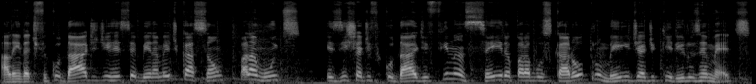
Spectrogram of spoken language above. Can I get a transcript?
Além da dificuldade de receber a medicação, para muitos existe a dificuldade financeira para buscar outro meio de adquirir os remédios.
